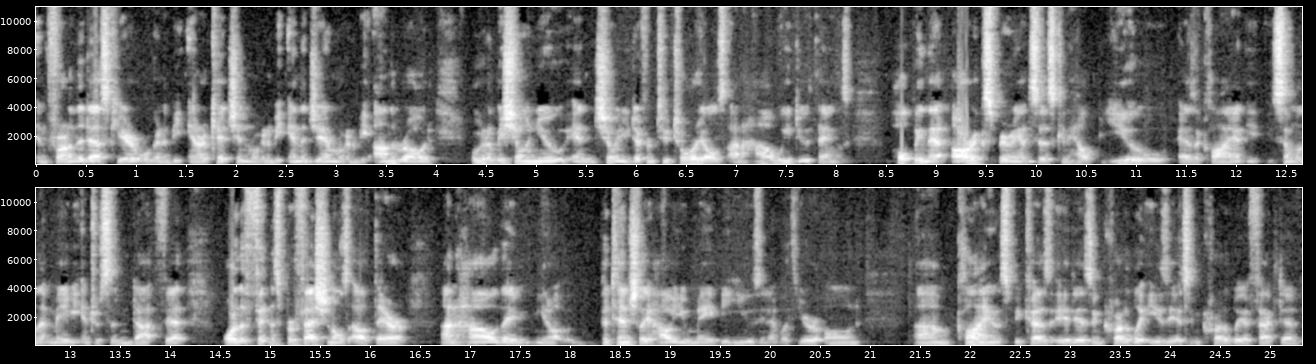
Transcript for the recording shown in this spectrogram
in front of the desk here. We're going to be in our kitchen. We're going to be in the gym. We're going to be on the road. We're going to be showing you and showing you different tutorials on how we do things hoping that our experiences can help you as a client, someone that may be interested in Dot Fit, or the fitness professionals out there on how they, you know, potentially how you may be using it with your own um, clients because it is incredibly easy, it's incredibly effective,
